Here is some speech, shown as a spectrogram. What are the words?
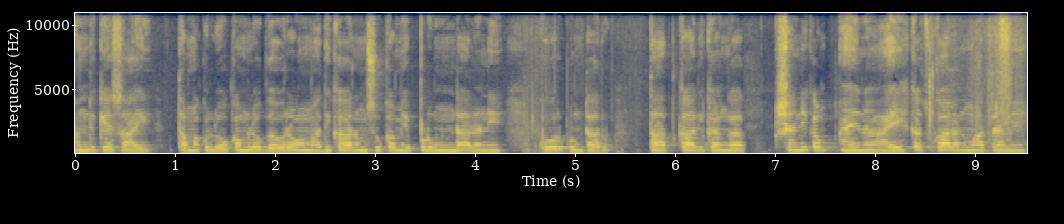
అందుకే సాయి తమకు లోకంలో గౌరవం అధికారం సుఖం ఎప్పుడు ఉండాలని కోరుకుంటారు. తాత్కాలికంగా క్షణికం అయిన ఐహిక సుఖాలను మాత్రమే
